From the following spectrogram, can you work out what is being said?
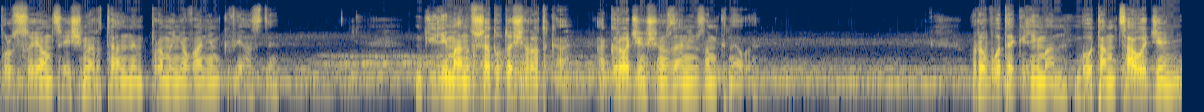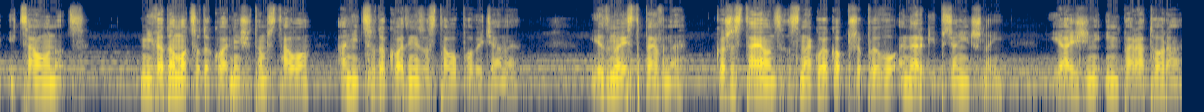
pulsującej śmiertelnym promieniowaniem gwiazdy. Gilliman wszedł do środka, a grodzie się za nim zamknęły. Robute Gilliman był tam cały dzień i całą noc. Nie wiadomo, co dokładnie się tam stało, ani co dokładnie zostało powiedziane. Jedno jest pewne. Korzystając z nagłego przypływu energii psionicznej, jaźń Imperatora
